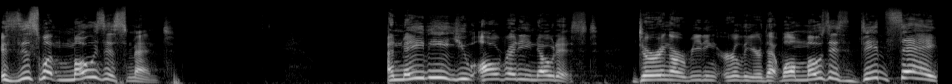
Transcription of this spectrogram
Is this what Moses meant? And maybe you already noticed during our reading earlier that while Moses did say,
